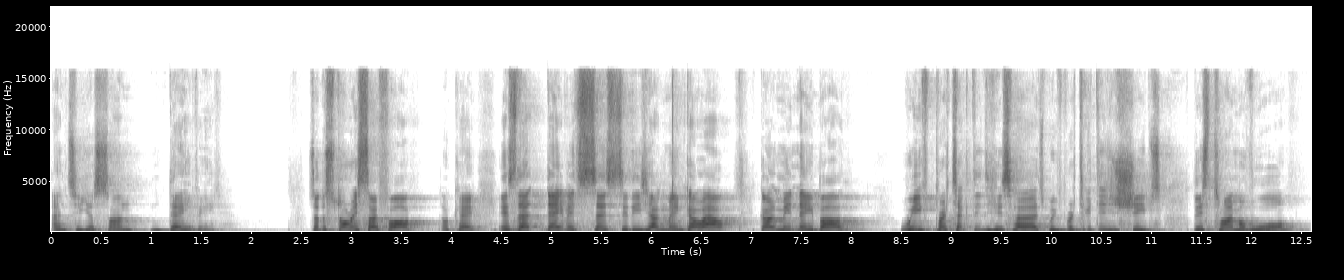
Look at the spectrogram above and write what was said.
and to your son David. So the story so far, okay, is that David says to these young men, Go out, go meet Nabal. We've protected his herds, we've protected his sheep this time of war,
